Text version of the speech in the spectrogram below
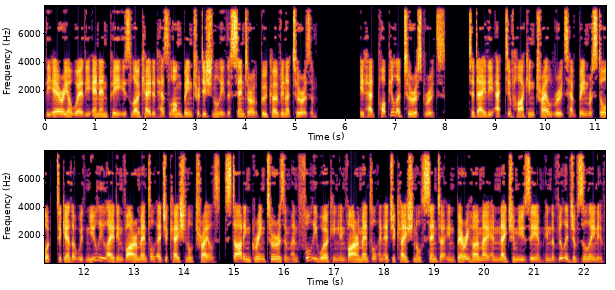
The area where the NNP is located has long been traditionally the center of Bukovina tourism. It had popular tourist routes. Today the active hiking trail routes have been restored, together with newly laid environmental educational trails, starting green tourism and fully working environmental and educational center in Berihome and Nature Museum in the village of Zeleniv.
